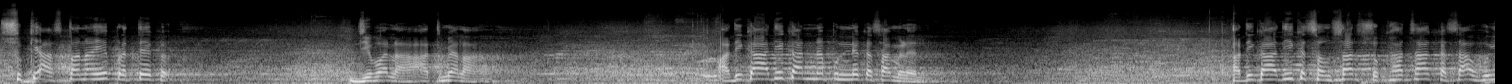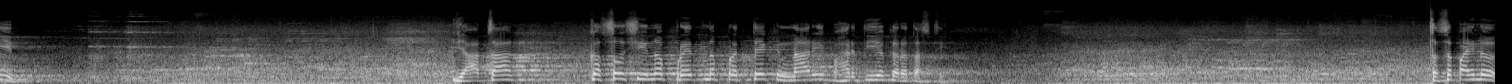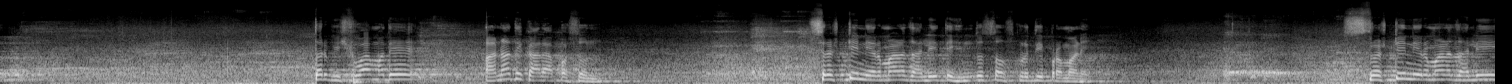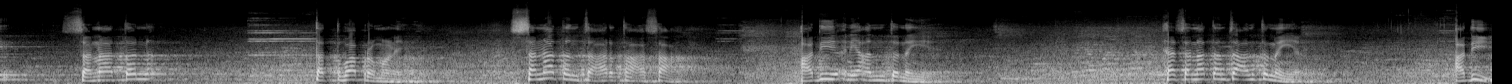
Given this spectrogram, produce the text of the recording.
सुखी असतानाही प्रत्येक जीवाला आत्म्याला. अधिकाधिक अन्न पुण्य कसा मिळेल? अधिकाधिक संसार सुखाचा कसा होईल? याचा कसोशीनं प्रयत्न प्रत्येक नारी भारतीय करत असते. तसं पाहिलं तर विश्वामध्ये अनादिकालापासून सृष्टी निर्माण झाली ते हिंदू संस्कृतीप्रमाणे. सृष्टी निर्माण झाली सनातन तत्वाप्रमाणे. सनातनचा अर्थ असा आधी आणि अंत नाही आहे ह्या सनातनचा अंत नाही आहे आधी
